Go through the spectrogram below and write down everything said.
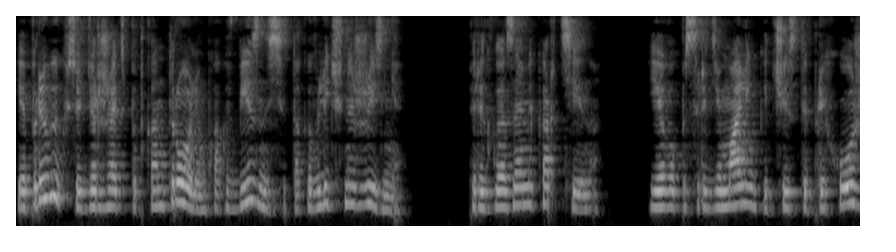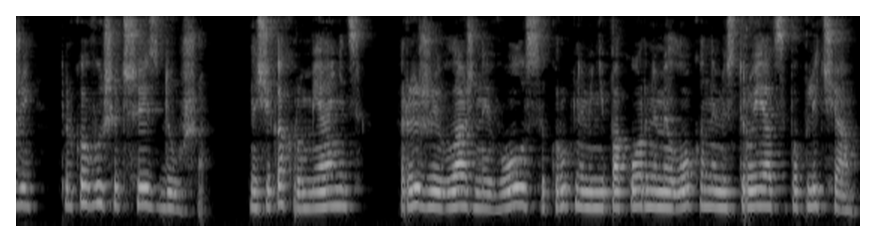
Я привык все держать под контролем, как в бизнесе, так и в личной жизни. Перед глазами картина. Ева посреди маленькой чистой прихожей, только вышедшая из душа. На щеках румянец, рыжие влажные волосы крупными непокорными локонами струятся по плечам.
